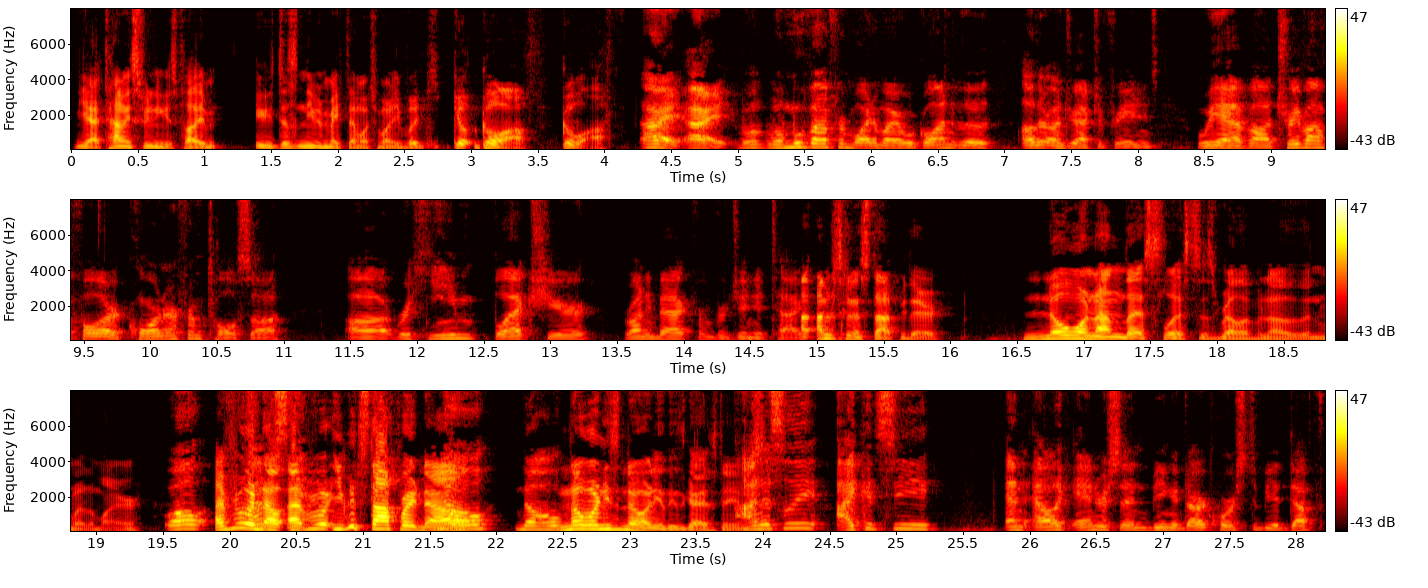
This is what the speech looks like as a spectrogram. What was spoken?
yeah, Tommy Sweeney is probably he doesn't even make that much money, but go go off, go off. All right, all right. We'll, we'll move on from Wydermyer. We'll go on to the other undrafted free agents. We have uh, Trayvon Fuller, a corner from Tulsa. Uh, Raheem Blackshear, running back from Virginia Tech. I- I'm just gonna stop you there. No one on this list is relevant other than Wydermyer. well, Everyone now, everyone, you could stop right now. No, no. No one needs to know any of these guys' names. Honestly, I could see an Alec Anderson being a dark horse to be a depth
